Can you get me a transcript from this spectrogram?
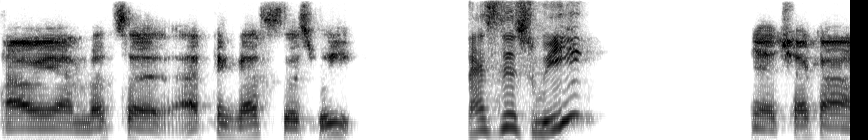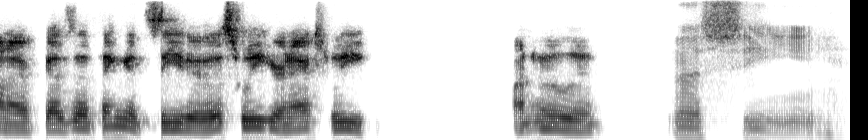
Oh yeah, that's a I think that's this week. That's this week? Yeah, check on it because I think it's either this week or next week on Hulu. Let's see.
